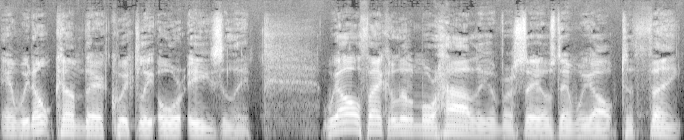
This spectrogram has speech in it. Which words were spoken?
and we don't come there quickly or easily. We all think a little more highly of ourselves than we ought to think.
